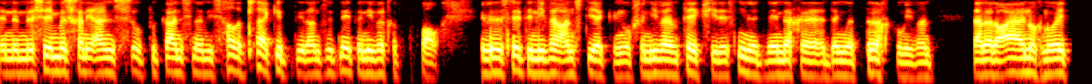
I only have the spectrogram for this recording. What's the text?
en in Desember gaan die ouens op vakansie na dieselfde plek toe, dan is dit net 'n nuwe geval. Jy weet, dit is net 'n nuwe aansteking of 'n nuwe infeksie. Dis nie noodwendig 'n ding wat terugkom nie, want dan het daai ou nog nooit,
